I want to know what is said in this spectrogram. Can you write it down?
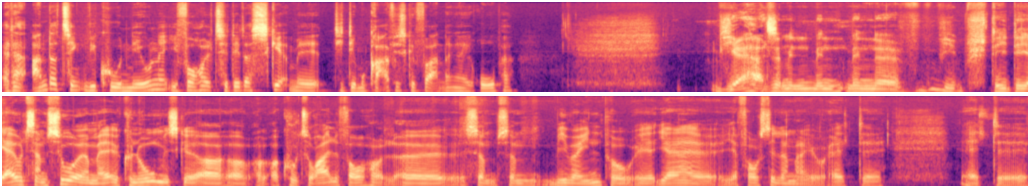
Er der andre ting, vi kunne nævne i forhold til det, der sker med de demografiske forandringer i Europa? Ja, altså, men, men, men øh, det, det er jo et samsurium af økonomiske og, og, og kulturelle forhold, øh, som, som vi var inde på. Øh, jeg, øh, jeg forestiller mig jo, at, øh, at øh,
